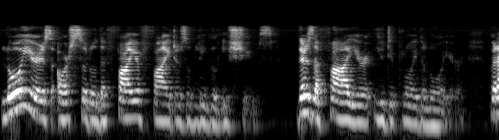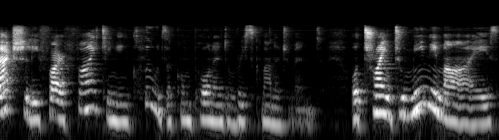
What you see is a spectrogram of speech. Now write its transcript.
Lawyers are sort of the firefighters of legal issues. There's a fire, you deploy the lawyer. But actually, firefighting includes a component of risk management or trying to minimize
